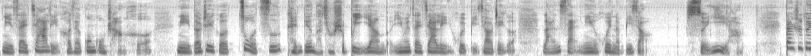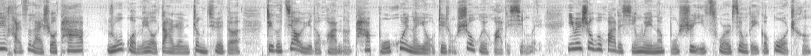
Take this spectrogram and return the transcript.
你在家里和在公共场合，你的这个坐姿肯定的就是不一样的。因为在家里你会比较这个懒散，你也会呢比较随意哈。但是对于孩子来说，他。如果没有大人正确的这个教育的话呢，他不会呢有这种社会化的行为。因为社会化的行为呢不是一蹴而就的一个过程，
